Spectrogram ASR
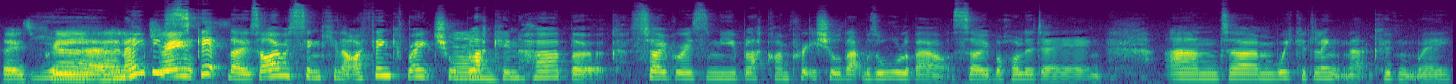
those pre Yeah, um, maybe drinks. skip those. I was thinking that. I think Rachel Mm. Black in her book "Sober is the New Black," I'm pretty sure that was all about sober holidaying, and um, we could link that, couldn't we?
